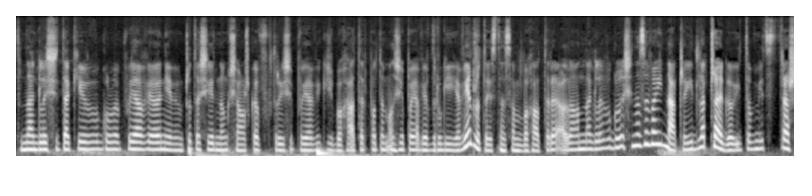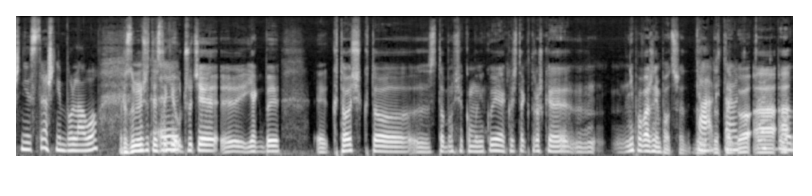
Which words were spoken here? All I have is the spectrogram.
to nagle się takie w ogóle pojawia, nie wiem, czyta się jedną książkę, w której się pojawi jakiś bohater, potem on się pojawia w drugiej. Ja wiem, że to jest ten sam bohater, ale on nagle w ogóle się nazywa inaczej. I dlaczego? I to mnie strasznie, strasznie bolało. Rozumiem, że to jest takie e... uczucie, y, jakby y, ktoś, kto z tobą się komunikuje, jakoś tak troszkę mm, niepoważnie podszedł do, tak, do tak, tego, tak, a, a,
